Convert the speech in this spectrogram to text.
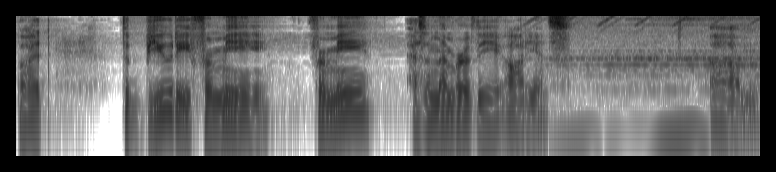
But the beauty for me, for me as a member of the audience, um,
